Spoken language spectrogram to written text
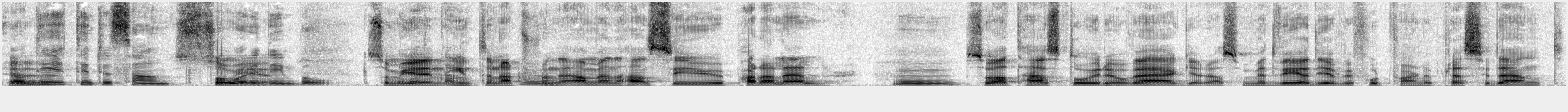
Ja, det är ett intressant spår i din bok. Som är en Berätta. internationell, ja, men han ser ju paralleller. Mm. Så att här står det och väger. Alltså Medvedev är fortfarande president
